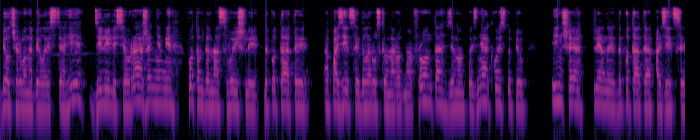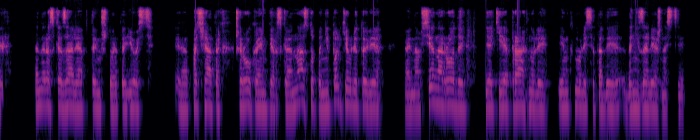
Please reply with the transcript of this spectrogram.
бел чырвона-белые сцяги дзеліліся ўражаннямі потым до нас выйшлі депутаты оппозиции беларускаго народного фронта. Зенон пазняк выступіў іншыя члены депутаты оппозиции. Яны рассказали об тым что это ёсць э, пачатак широкая імперская наступа не толькі в літове а на все народы якія прагнули імкнуліся тады до незалежнасці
